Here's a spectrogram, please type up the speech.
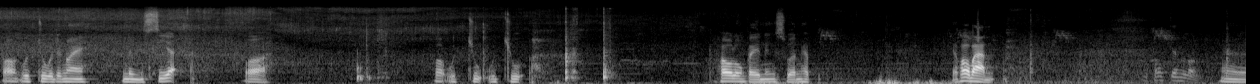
ก็อุจจุจังหน่อย หนึ่งเสียว่าว่าอุจจุอุจจุเข้าลงไปหนึ่งสวนครับ เดี๋ยวพ่อบานต้องแกงหล่อนเออ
